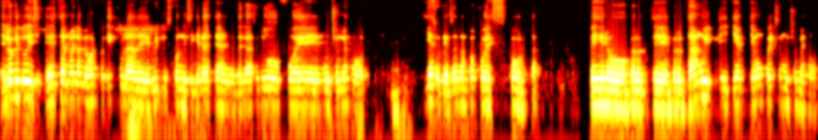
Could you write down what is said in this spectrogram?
es lo que tú dices, esta no es la mejor película de Ridley Scott ni siquiera de este año. The Last Duo fue mucho mejor. Y eso, que esa tampoco es corta, pero, pero, eh, pero está muy, lleva un país mucho mejor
